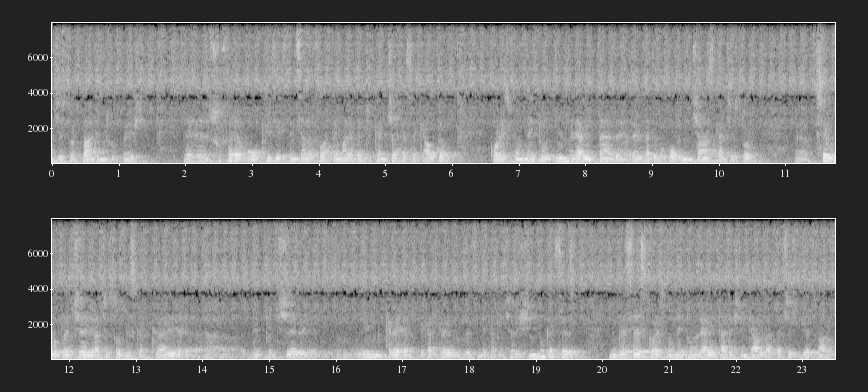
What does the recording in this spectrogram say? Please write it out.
acestor patimi trupești, suferă o criză existențială foarte mare pentru că încearcă să caută corespondentul în realitate, realitatea duhovnicească acestor pseudo-plăceri, acestor descărcări de plăcere în creier, pe care creierul le simte ca plăcere și nu găsesc. Nu găsesc corespondentul în realitate și din cauza asta acești vieți oameni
